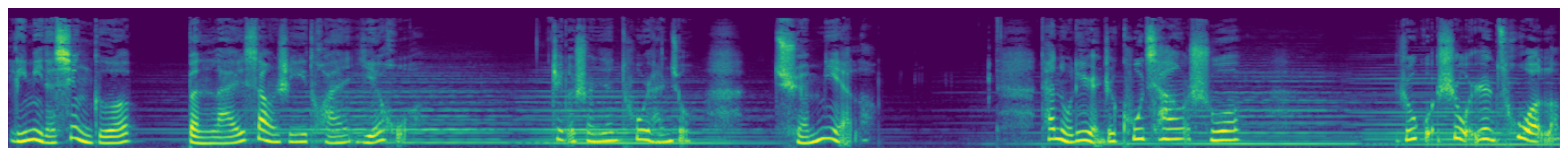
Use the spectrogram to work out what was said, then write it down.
李米的性格本来像是一团野火，这个瞬间突然就全灭了。他努力忍着哭腔说：“如果是我认错了，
